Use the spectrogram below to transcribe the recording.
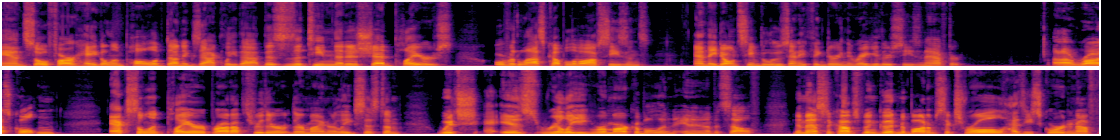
And so far, Hagel and Paul have done exactly that. This is a team that has shed players over the last couple of off seasons, and they don't seem to lose anything during the regular season after. Uh, Ross Colton, excellent player, brought up through their, their minor league system, which is really remarkable in, in and of itself. Namestnikov's been good in a bottom six role. Has he scored enough?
